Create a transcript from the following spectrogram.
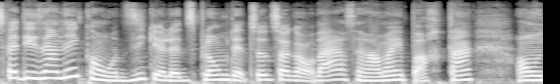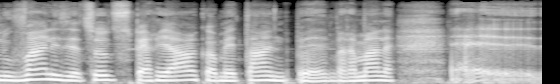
Ça fait des années qu'on dit que le diplôme d'études secondaires, c'est vraiment important. On nous vend les études supérieures comme étant euh, vraiment euh,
